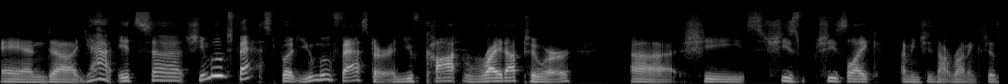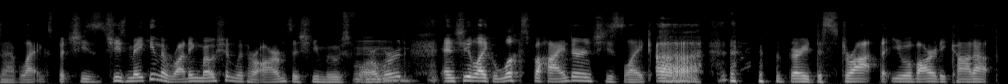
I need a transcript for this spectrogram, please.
and uh, yeah, it's uh, she moves fast, but you move faster, and you've caught right up to her. Uh, she she's she's like I mean, she's not running; she doesn't have legs, but she's she's making the running motion with her arms as she moves forward, Mm. and she like looks behind her, and she's like, "Uh," very distraught that you have already caught up.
